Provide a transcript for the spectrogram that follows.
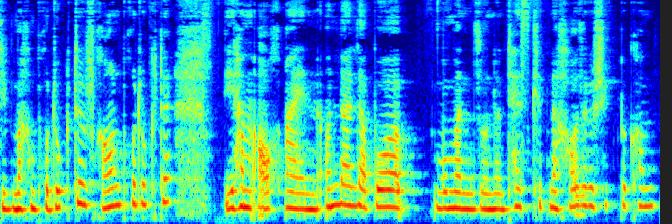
die machen Produkte, Frauenprodukte. Die haben auch ein Online-Labor, wo man so einen Testkit nach Hause geschickt bekommt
